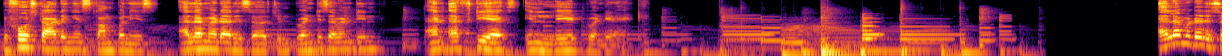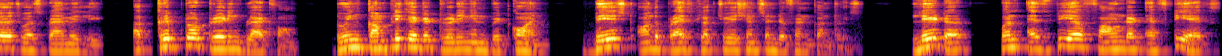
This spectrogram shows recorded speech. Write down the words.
before starting his companies Alameda Research in 2017 and FTX in late 2019. Alameda Research was primarily a crypto trading platform doing complicated trading in Bitcoin based on the price fluctuations in different countries. Later, when SBF founded FTX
